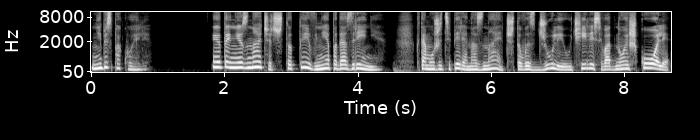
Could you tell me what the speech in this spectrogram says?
не беспокоили. Это не значит, что ты вне подозрения. К тому же теперь она знает, что вы с Джулией учились в одной школе.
